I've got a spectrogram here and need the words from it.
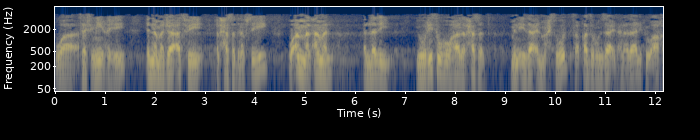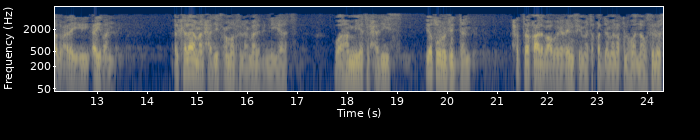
وتشنيعه إنما جاءت في الحسد نفسه وأما العمل الذي يورثه هذا الحسد من إيذاء المحسود فقدر زائد على ذلك يؤاخذ عليه أيضا. الكلام عن حديث عمر في الأعمال بالنيات وأهمية الحديث يطول جدا. حتى قال بعض العلم فيما تقدم نقله أنه ثلث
